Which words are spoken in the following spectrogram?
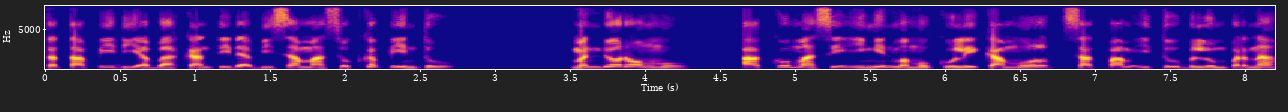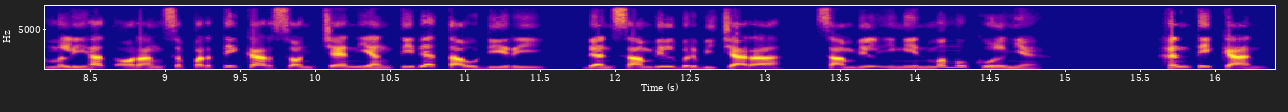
tetapi dia bahkan tidak bisa masuk ke pintu. Mendorongmu. Aku masih ingin memukuli kamu, satpam itu belum pernah melihat orang seperti Carson Chen yang tidak tahu diri, dan sambil berbicara, sambil ingin memukulnya. Hentikan.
